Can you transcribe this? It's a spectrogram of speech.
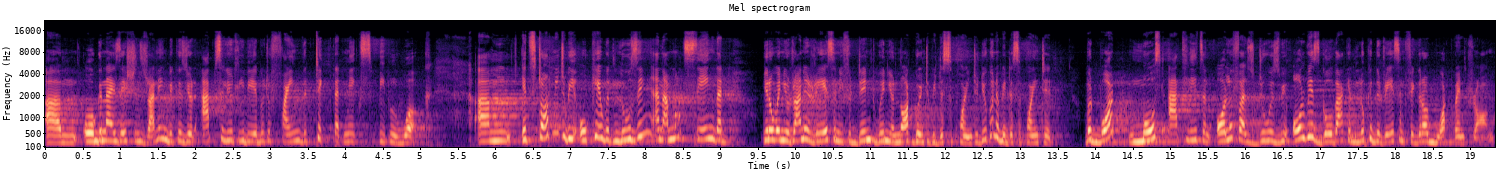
um, organizations running because you'll absolutely be able to find the tick that makes people work. Um, it's taught me to be okay with losing, and I'm not saying that, you know, when you run a race and if you didn't win, you're not going to be disappointed. You're going to be disappointed. But what most athletes and all of us do is we always go back and look at the race and figure out what went wrong.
